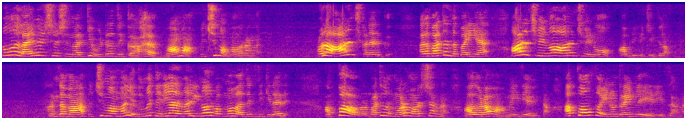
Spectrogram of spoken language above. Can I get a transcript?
அவங்கள ரயில்வே ஸ்டேஷன் வரைக்கும் விடுறதுக்காக மாமா பிச்சு மாமா வராங்க. ஒரு ஆரஞ்சு கடை இருக்கு. அதை பார்த்து அந்த பையன் ஆரஞ்சு வேணும்? ஆரஞ்சு வேணும்? அப்படின்னு கேட்குறான் அந்த மா பிச்சு மாமா எதுவுமே தெரியாத மாதிரி இன்னொரு பக்கமா பார்த்துட்டு நிற்கிறாரு அப்பா அவரை பார்த்து ஒரு முறை முறைச்சாங்க. அதோட அவன் அமைதியாகிட்டான் அப்பாவும் பையனும் ட்ரெயினில் ஏறிடுறாங்க.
